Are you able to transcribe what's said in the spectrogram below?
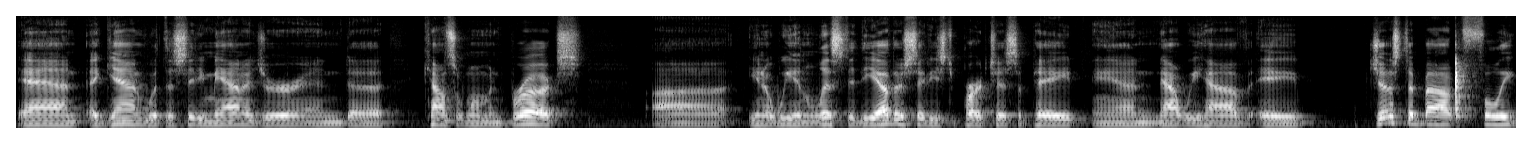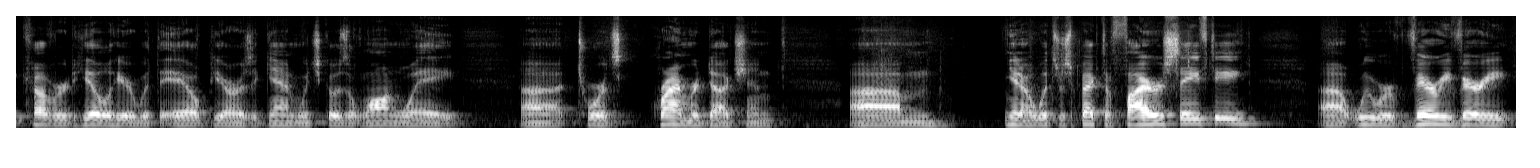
and again, with the city manager and uh, Councilwoman Brooks, uh, you know, we enlisted the other cities to participate, and now we have a just about fully covered hill here with the ALPRs again, which goes a long way uh, towards crime reduction. Um, you know, with respect to fire safety, uh, we were very, very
